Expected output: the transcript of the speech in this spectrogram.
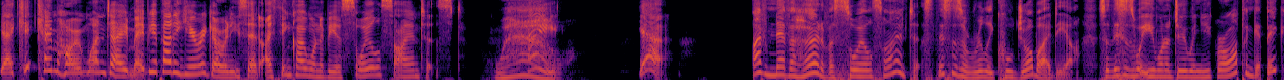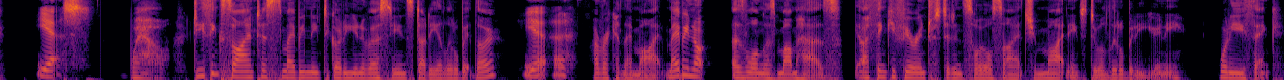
yeah, Kit came home one day, maybe about a year ago, and he said, I think I want to be a soil scientist. Wow. Hey. Yeah. I've never heard of a soil scientist. This is a really cool job idea. So, this is what you want to do when you grow up and get big? Yes. Wow. Do you think scientists maybe need to go to university and study a little bit, though? Yeah. I reckon they might. Maybe not as long as mum has. I think if you're interested in soil science, you might need to do a little bit of uni. What do you think?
